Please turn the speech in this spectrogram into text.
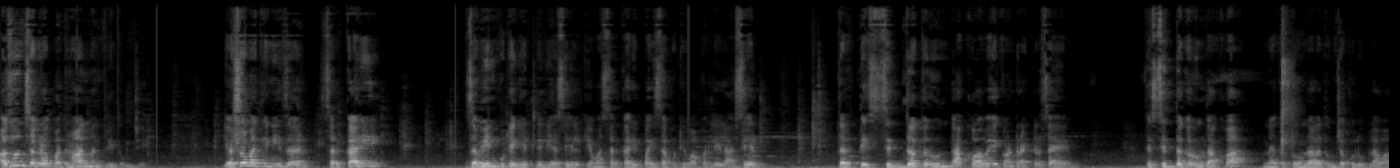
अजून सगळं प्रधानमंत्री तुमचे. यशोमतीनी जर सरकारी जमीन कुठे घेतलेली असेल किंवा सरकारी पैसा कुठे वापरलेला असेल तर ते सिद्ध करून दाखवावे कॉन्ट्रॅक्टर साहेब. ते सिद्ध करून दाखवा नाहीतर तोंडाला तुमच्या कुलूप लावा.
